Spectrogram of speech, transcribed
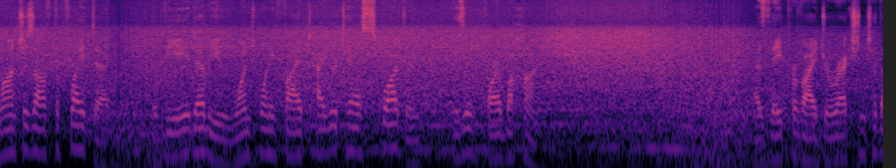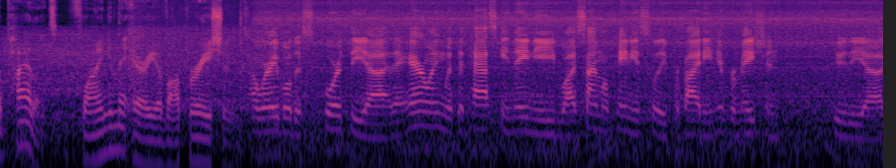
launches off the flight deck, the VAW-125 Tiger Tail Squadron isn't far behind, as they provide direction to the pilots flying in the area of operations. We're able to support the, uh, the air wing with the tasking they need while simultaneously providing information to the uh,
